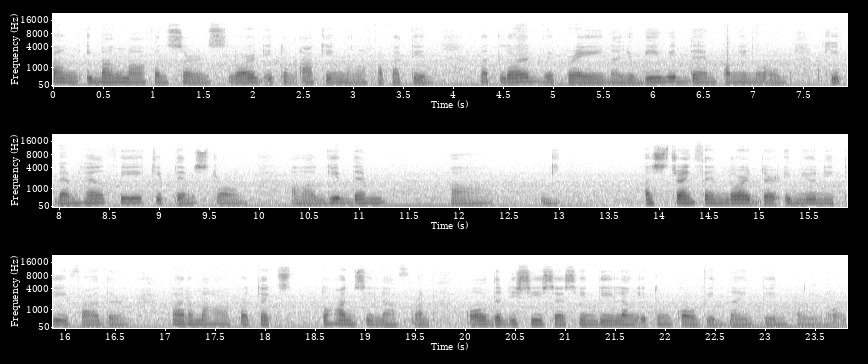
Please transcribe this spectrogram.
pang ibang mga concerns. Lord, itong aking mga kapatid. But Lord, we pray na you be with them, Panginoon. Keep them healthy, keep them strong. Uh, give them uh, a strengthen, Lord, their immunity, Father, para makaprotektuhan sila from all the diseases, hindi lang itong COVID-19, Panginoon.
